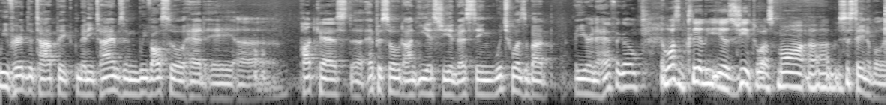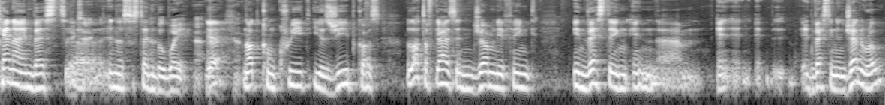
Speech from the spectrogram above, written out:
we've heard the topic many times, and we've also had a uh, podcast uh, episode on ESG investing, which was about a year and a half ago. It wasn't clearly ESG. It was more. Um, Sustainable. can I invest uh, in a sustainable way? Yeah. Not concrete ESG because a lot of guys in Germany think investing in, um, in, in, investing in general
